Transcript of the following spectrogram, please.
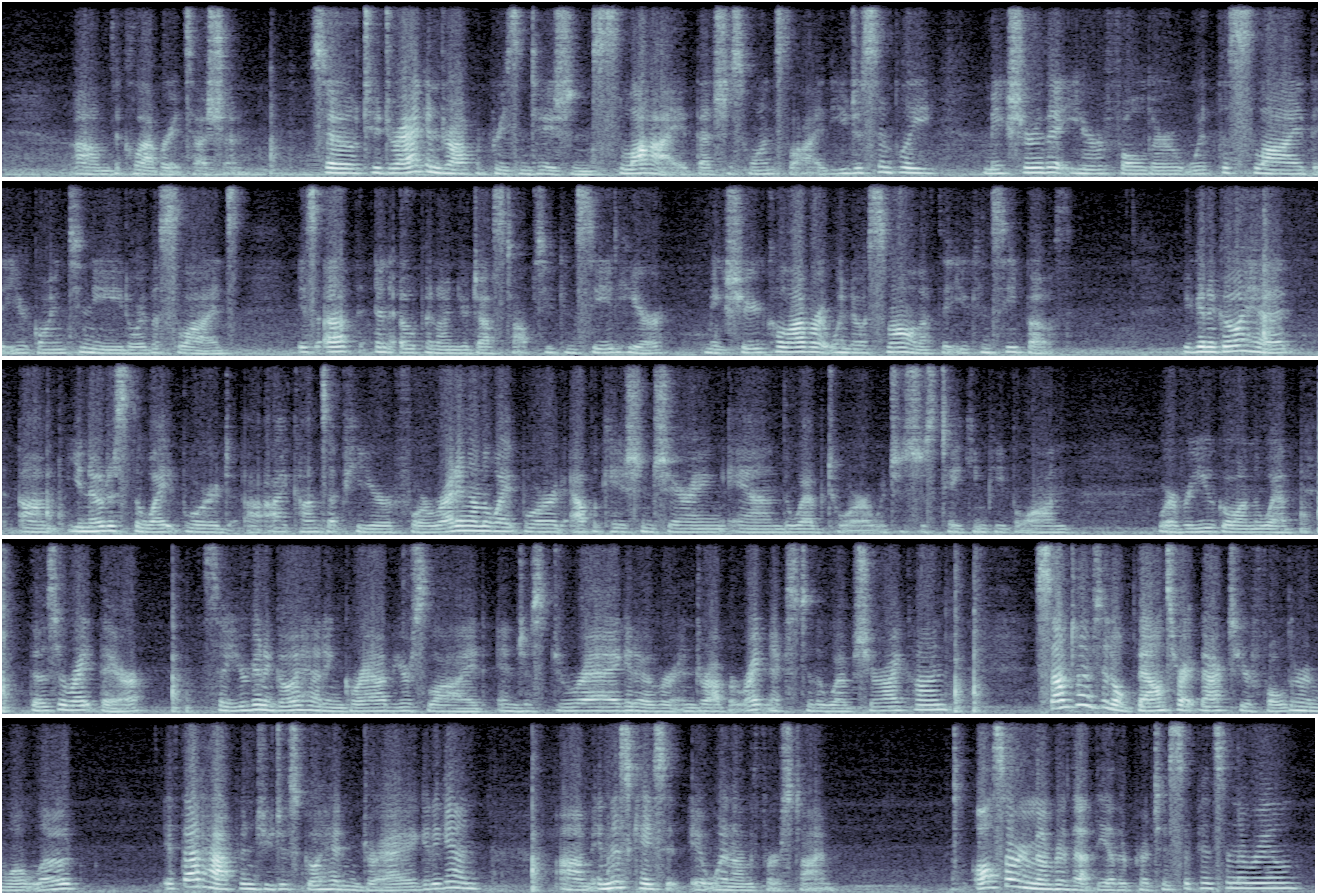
um, the Collaborate session. So to drag and drop a presentation slide, that's just one slide, you just simply make sure that your folder with the slide that you're going to need or the slides is up and open on your desktop so you can see it here. Make sure your Collaborate window is small enough that you can see both. You're going to go ahead um, you notice the whiteboard uh, icons up here for writing on the whiteboard, application sharing, and the web tour, which is just taking people on wherever you go on the web. Those are right there. So you're going to go ahead and grab your slide and just drag it over and drop it right next to the web share icon. Sometimes it'll bounce right back to your folder and won't load. If that happens, you just go ahead and drag it again. Um, in this case, it, it went on the first time. Also remember that the other participants in the room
